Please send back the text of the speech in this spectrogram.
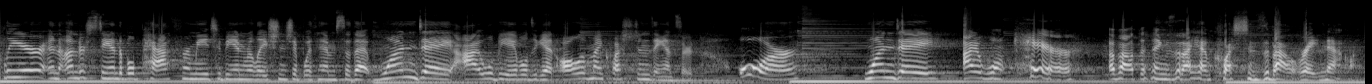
clear and understandable path for me to be in relationship with Him so that one day I will be able to get all of my questions answered. Or one day I won't care about the things that I have questions about right now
